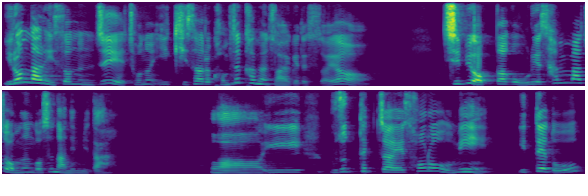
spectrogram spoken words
이런 날이 있었는지 저는 이 기사를 검색하면서 알게 됐어요. 집이 없다고 우리의 삶마저 없는 것은 아닙니다. 와, 이 무주택자의 서러움이 이때도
